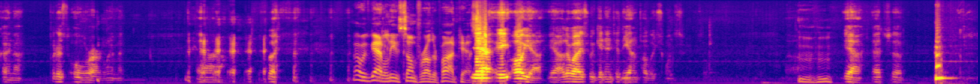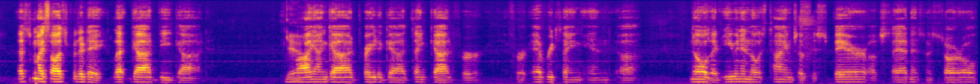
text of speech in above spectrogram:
kind of put us over our limit. Uh, but Well, we've got to leave some for other podcasts. yeah, eh, oh yeah, yeah. Otherwise we get into the unpublished ones. So, uh, Mm-hmm. yeah, that's uh, that's my thoughts for today. Let God be God. Yeah. Rely on God, pray to God, thank God for for everything, and uh, know that even in those times of despair, of sadness and sorrow,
